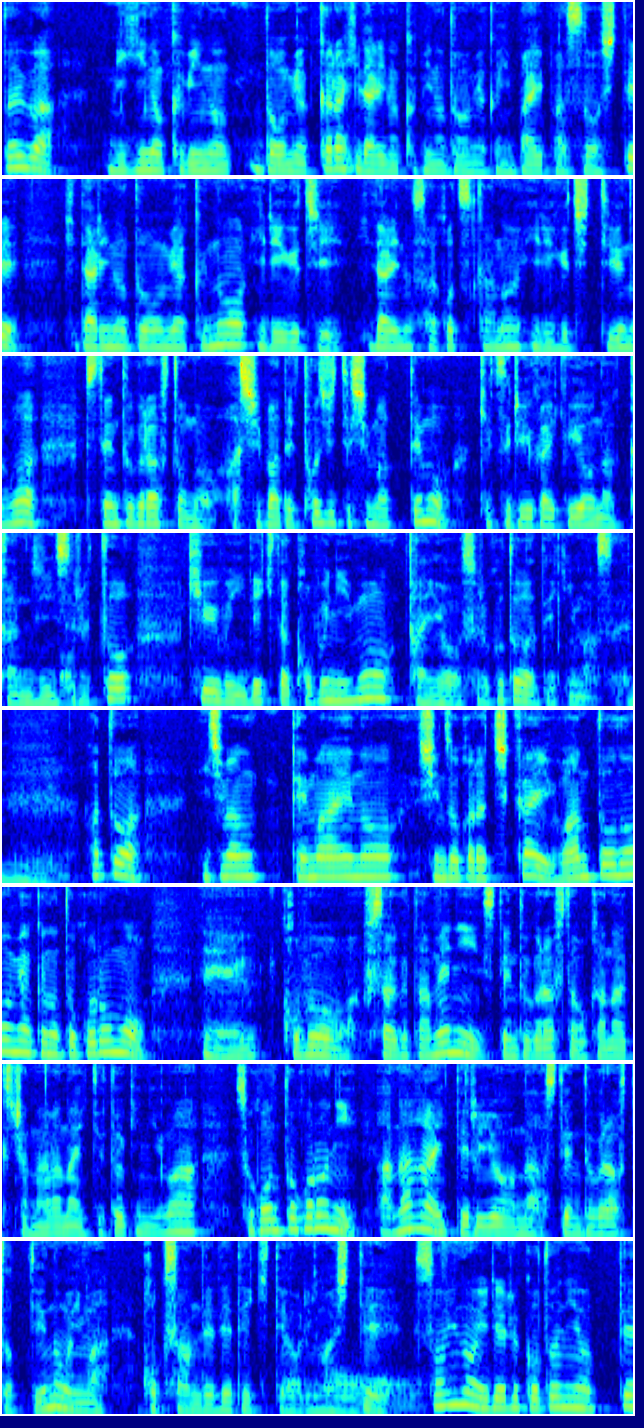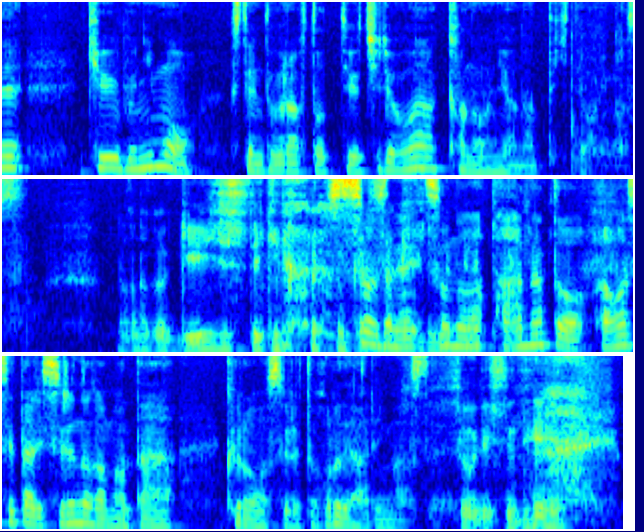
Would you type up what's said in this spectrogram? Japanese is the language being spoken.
例えば右の首の動脈から左の首の動脈にバイパスをして左の動脈の入り口左の鎖骨下の入り口っていうのはステントグラフトの足場で閉じてしまっても血流がいくような感じにするとキューブにできたコブにも対応することができます。あとは一番手前の心臓から近い腕頭動脈のところもえー、コブを塞ぐためにステントグラフトを置かなくちゃならないという時にはそこのところに穴が開いてるようなステントグラフトっていうのも今国産で出てきておりましてそういうのを入れることによってキューブにもステントグラフトっていう治療が可能にはなってきております。なかなか芸術的なそうですね。その穴と合わせたりするのがまた苦労するところではあります。そうですね。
